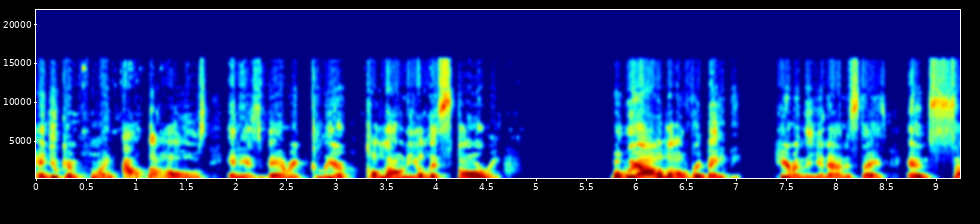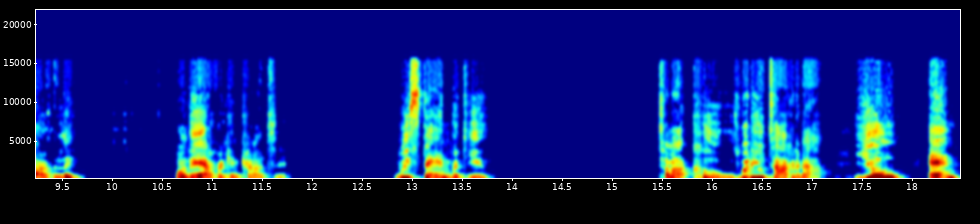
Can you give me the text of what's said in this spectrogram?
and you can point out the holes in his very clear colonialist story. But we're all over it, baby, here in the United States and certainly on the African continent. We stand with you. Talking about coups. What are you talking about? You and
